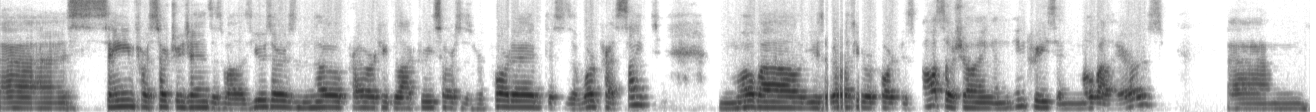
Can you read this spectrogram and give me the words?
Uh, same for search engines as well as users. No priority blocked resources reported. This is a WordPress site. Mobile usability report is also showing an increase in mobile errors. Um,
